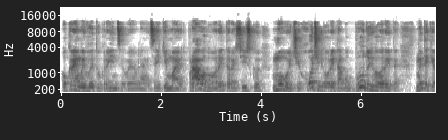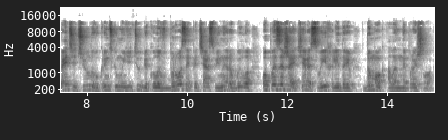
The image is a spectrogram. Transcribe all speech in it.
Окремий вид українців виявляється, які мають право говорити російською мовою, чи хочуть говорити або будуть говорити. Ми такі речі чули в українському Ютубі, коли вброси під час війни робило ОПЗЖ через своїх лідерів думок, але не пройшло.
